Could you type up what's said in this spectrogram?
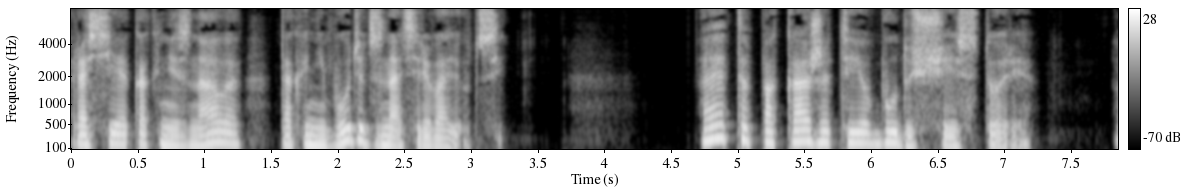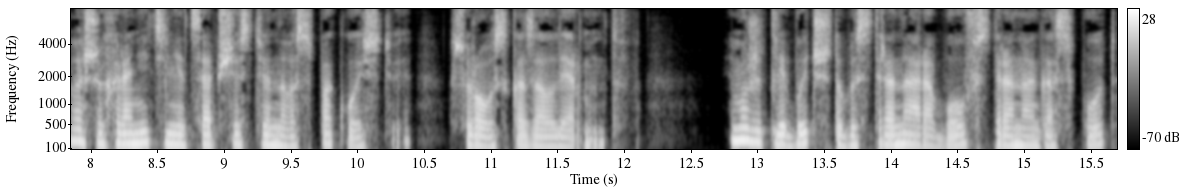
Россия как не знала, так и не будет знать революции. А это покажет ее будущая история. Ваша хранительница общественного спокойствия, сурово сказал Лермонтов. И может ли быть, чтобы страна рабов, страна господ,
